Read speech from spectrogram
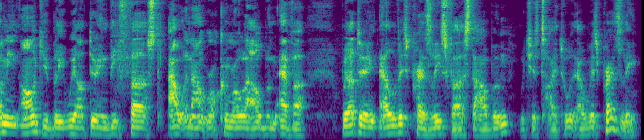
I mean arguably we are doing the first out and out rock and roll album ever. We are doing Elvis Presley's first album, which is titled Elvis Presley,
